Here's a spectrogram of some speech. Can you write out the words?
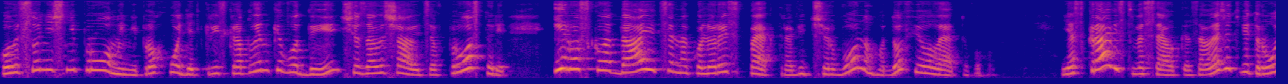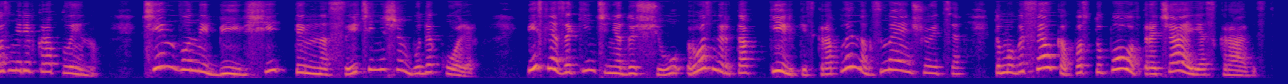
коли сонячні промені проходять крізь краплинки води, що залишаються в просторі, і розкладаються на кольори спектра від червоного до фіолетового. Яскравість веселки залежить від розмірів краплинок. Чим вони більші, тим насиченішим буде колір. Після закінчення дощу розмір та кількість краплинок зменшується, тому веселка поступово втрачає яскравість.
